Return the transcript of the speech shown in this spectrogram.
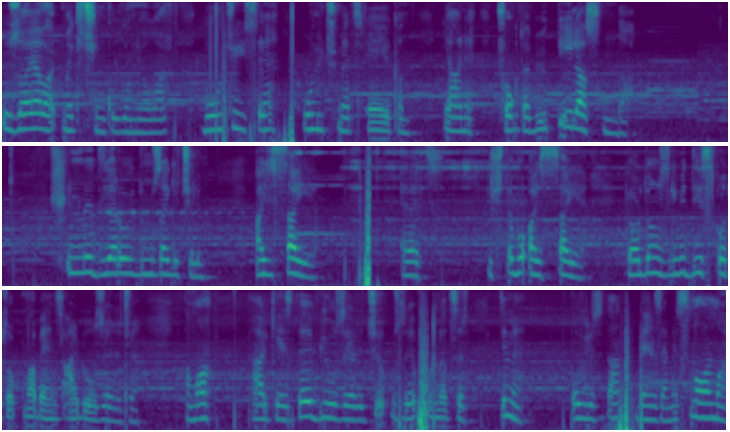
uzaya bakmak için kullanıyorlar. Boyutu ise 13 metreye yakın. Yani çok da büyük değil aslında. Şimdi diğer uydumuza geçelim. Ayısayı. Evet. İşte bu Ayısayı. Gördüğünüz gibi disco topuna benzer bir uzay aracı. Ama herkes de bir uzay aracı uzaya fırlatır. Değil mi? O yüzden benzemesi normal.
